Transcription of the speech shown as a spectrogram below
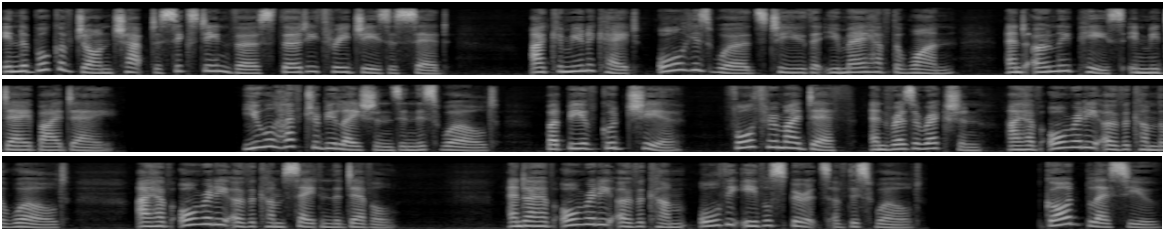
In the book of John, chapter 16, verse 33, Jesus said, I communicate all his words to you that you may have the one and only peace in me day by day. You will have tribulations in this world, but be of good cheer, for through my death and resurrection I have already overcome the world, I have already overcome Satan the devil, and I have already overcome all the evil spirits of this world. God bless you.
